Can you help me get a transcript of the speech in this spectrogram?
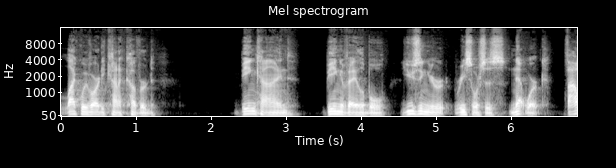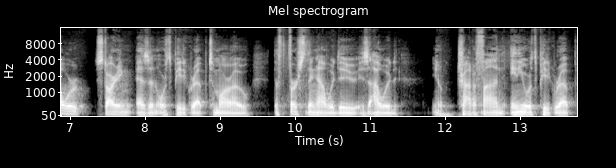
like we've already kind of covered, being kind, being available, using your resources, network. If I were starting as an orthopedic rep tomorrow, the first thing I would do is I would, you know, try to find any orthopedic rep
